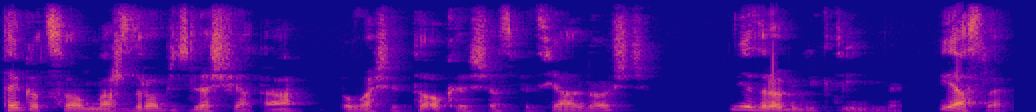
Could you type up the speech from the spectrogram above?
Tego, co masz zrobić dla świata, bo właśnie to określa specjalność, nie zrobi nikt inny. Jasne,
